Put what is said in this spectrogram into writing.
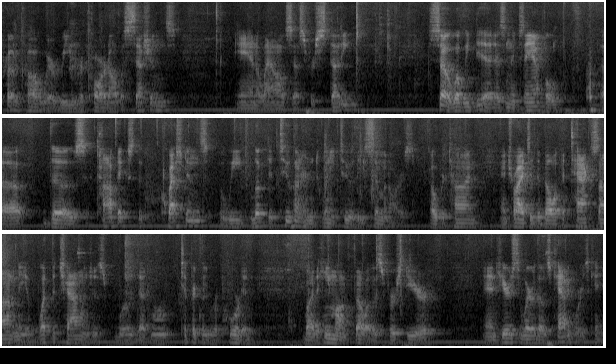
protocol where we record all the sessions and allows us for study. So what we did, as an example, uh, those topics, the questions, we looked at 222 of these seminars over time and tried to develop a taxonomy of what the challenges were that were typically reported by the HEMONC fellows first year. And here's where those categories came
